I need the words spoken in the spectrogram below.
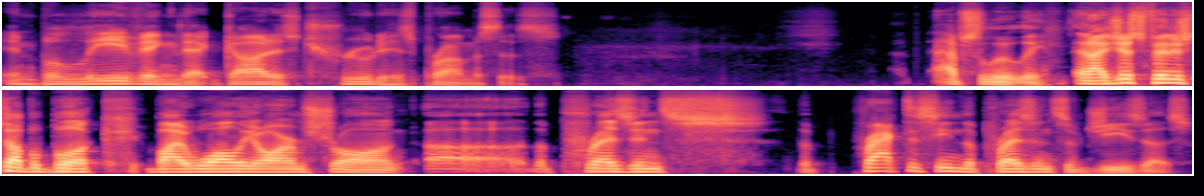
and believing that God is true to his promises. Absolutely. And I just finished up a book by Wally Armstrong, uh, The Presence, Practicing the Presence of Jesus.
